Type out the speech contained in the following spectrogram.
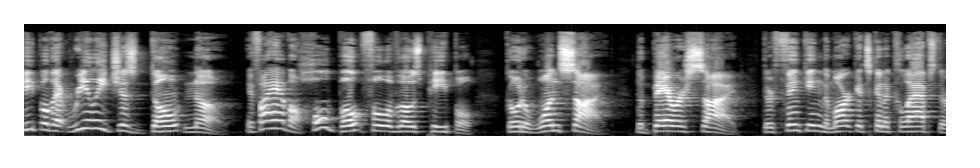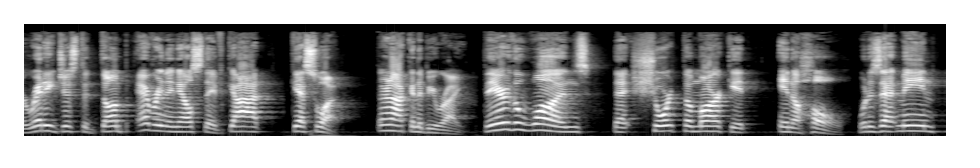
people that really just don't know. If I have a whole boat full of those people go to one side, the bearish side, they're thinking the market's going to collapse. They're ready just to dump everything else they've got. Guess what? They're not going to be right. They're the ones that short the market in a hole. What does that mean?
